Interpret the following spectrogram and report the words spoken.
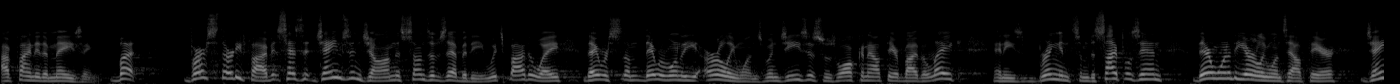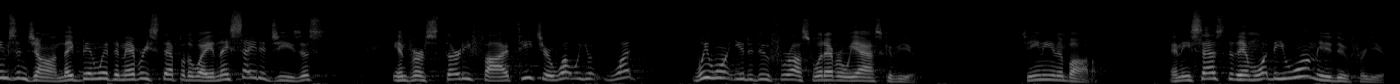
I find it amazing. But verse 35 it says that james and john the sons of zebedee which by the way they were some they were one of the early ones. When jesus was walking out there by the lake and he's bringing some disciples in they're one of the early ones out there. James and john they've been with him every step of the way and they say to jesus in verse 35 teacher what will you what we want you to do for us whatever we ask of you? Genie in a bottle. And he says to them what do you want me to do for you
